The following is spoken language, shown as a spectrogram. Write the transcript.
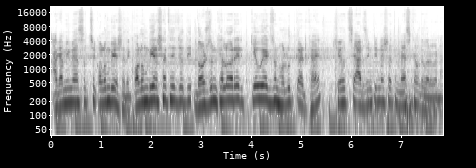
আগামী ম্যাচ হচ্ছে কলম্বিয়ার সাথে। কলম্বিয়ার সাথে যদি দশজন খেলোয়াড়ের কেউ একজন হলুদ কার্ড খায়, সে হচ্ছে আর্জেন্টিনার সাথে ম্যাচ খেলতে পারবে না।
